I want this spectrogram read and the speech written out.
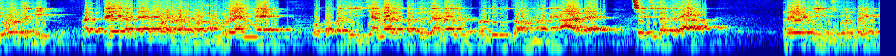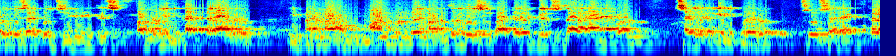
యువతకి ప్రత్యేక ధన్యవాదాలు చెప్తాను ఉదయాన్నే ఒక పది జనాలు పెద్ద జనాలు పెట్టుకొని తిరుగుతా ఉన్నాను నేను ఆట చర్చి దగ్గర ప్రేయర్ చేయించుకొని బయటకు వచ్చేసరికి వచ్చింది వెహికల్స్ తమ్ముడు ఇది కరెక్ట్ కాదు. ఈ పని మనం మానుకుంటే మనం తెలుగుదేశం పార్టీ రేపు గెలుస్తారని అనేవాళ్ళు వాళ్ళు సైలెంట్గా వెళ్ళిపోయారు. చూశారు ఎక్కడ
